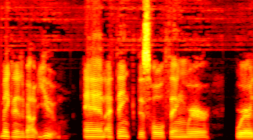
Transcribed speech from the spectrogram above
making it about you. And I think this whole thing where where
